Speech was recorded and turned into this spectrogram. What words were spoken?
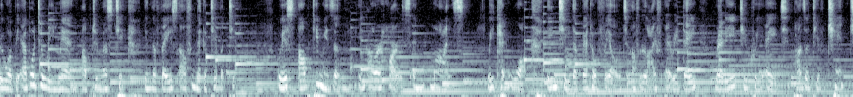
we will be able to remain optimistic in the face of negativity. With optimism in our hearts and minds, we can walk into the battlefield of life every day ready to create positive change.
